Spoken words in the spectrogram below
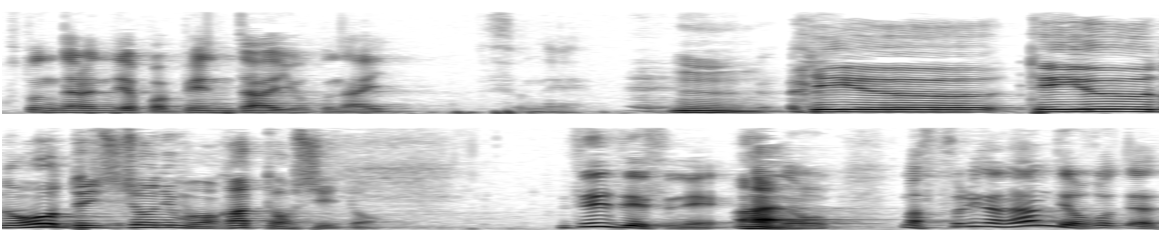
ことになるんでやっぱベンダー良くないですよね。うん、っていうっていうのをデジ庁にも分かってほしいと。でですね、はい、あのまあ、それがなんで起こった、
